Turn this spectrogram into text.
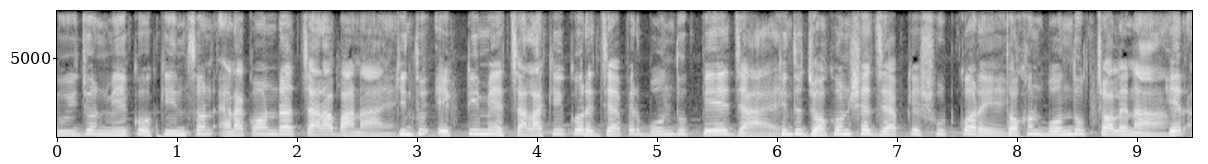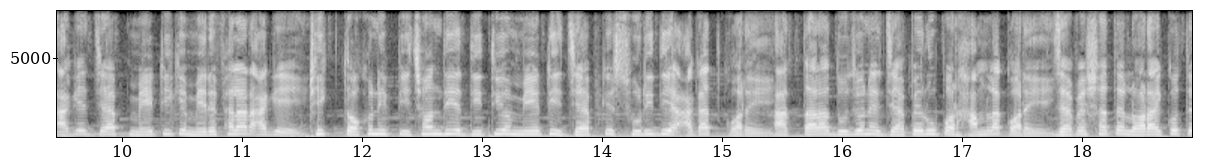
দুইজন মেয়েকেও কিনসন অ্যানাকন্ডার চারা বানায়, কিন্তু একটি মেয়ে চালাকি করে জ্যাপের বন্দুক পেয়ে যায়। কিন্তু যখন সে জ্যাপকে শুট করে, তখন বন্দুক চলে না। এর আগে জ্যাপ মেয়েটিকে মেরে ফেলার আগে ঠিক তখনই পিছন দিয়ে দ্বিতীয় মেয়েটি জ্যাপকে ছুরি দিয়ে আঘাত করে। আর তারা দুজনে জ্যাপের উপর হামলা করে। জ্যাপের সাথে লড়াই করতে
